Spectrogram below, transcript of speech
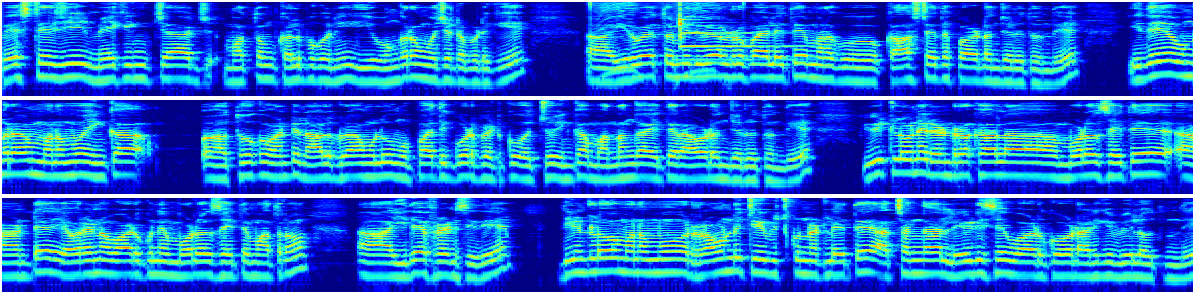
వేస్టేజీ మేకింగ్ ఛార్జ్ మొత్తం కలుపుకొని ఈ ఉంగరం వచ్చేటప్పటికి ఇరవై తొమ్మిది వేల రూపాయలు అయితే మనకు కాస్ట్ అయితే పడడం జరుగుతుంది. ఇదే ఉంగరం మనము ఇంకా తూకం అంటే నాలుగు గ్రాములు ముప్పాతికి కూడా పెట్టుకోవచ్చు. ఇంకా మందంగా అయితే రావడం జరుగుతుంది. వీటిలోనే రెండు రకాల మోడల్స్ అయితే అంటే ఎవరైనా వాడుకునే మోడల్స్ అయితే మాత్రం ఇదే ఫ్రెండ్స్ ఇది. దీంట్లో మనము రౌండ్ చేయించుకున్నట్లయితే అచ్చంగా లేడీసే వాడుకోవడానికి వీలవుతుంది.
